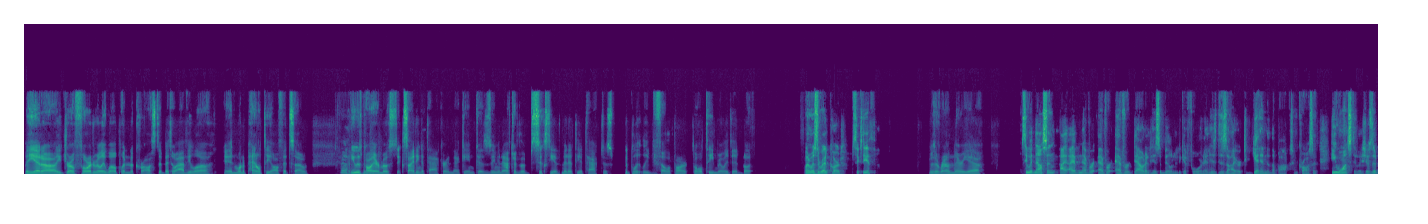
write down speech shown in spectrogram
But he had uh he drove forward really well, putting across to Beto Avila and won a penalty off it. So Good. he was probably our most exciting attacker in that game because even after the 60th minute, the attack just completely fell apart. The whole team really did, but when was the red card 60th it was around there, yeah. See, with Nelson, I, I have never, ever, ever doubted his ability to get forward and his desire to get into the box and cross it. He wants to. It's just that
